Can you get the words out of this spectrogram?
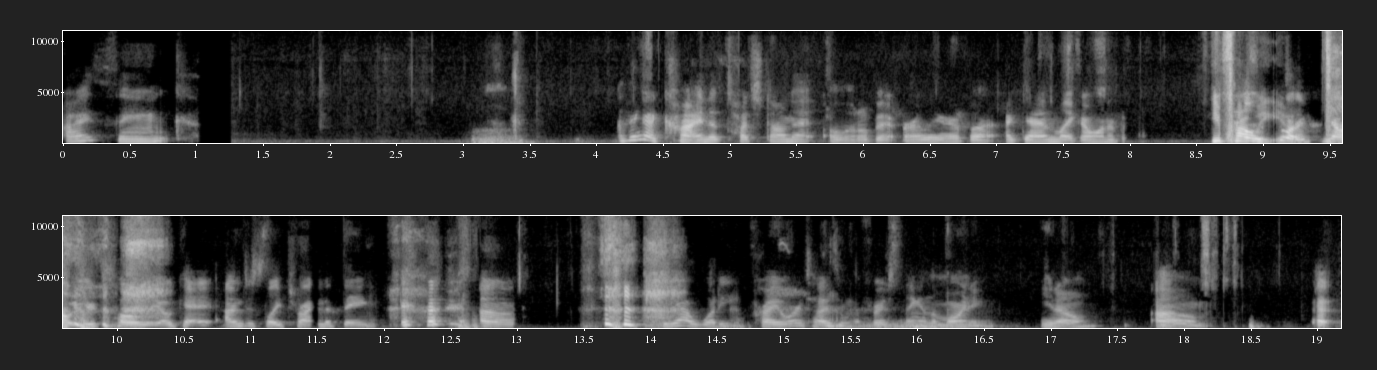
I think I think I kind of touched on it a little bit earlier, but again, like I want to. You probably oh, yeah. no, you're totally okay. I'm just like trying to think. um, yeah, what are you prioritizing the first thing in the morning? You know, um, but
